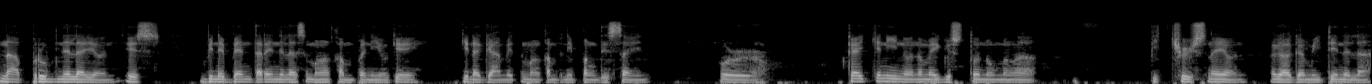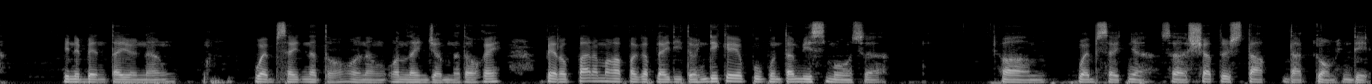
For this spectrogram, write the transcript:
na-approve nila yon is binebenta rin nila sa mga company, okay? Ginagamit ng mga company pang design or kahit kanino na may gusto ng mga pictures na yon na gagamitin nila, binebenta yon ng website na to o ng online job na to, okay? Pero para makapag-apply dito, hindi kayo pupunta mismo sa um, website niya sa shutterstock.com. Hindi.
